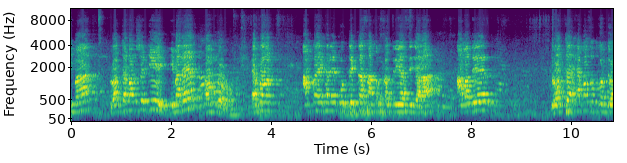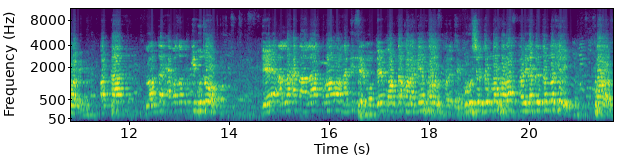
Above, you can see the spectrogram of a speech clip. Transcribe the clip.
ঈমান, লজ্জা মানুষের কি? ইমানের অঙ্গ। এখন আমরা এখানে প্রত্যেকটা ছাত্র ছাত্রী আছি যারা, আমাদের লজ্জার হেফাজত করতে হবে। অর্থাৎ লজ্জার হেফাজত কি বুঝো? যে আল্লাহ তাআলা কোরআন ও হাদিসের মধ্যে পর্দা করাকে ফরজ করেছে। পুরুষের জন্য ফরজ, মহিলাদের জন্য কি? ফরজ।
